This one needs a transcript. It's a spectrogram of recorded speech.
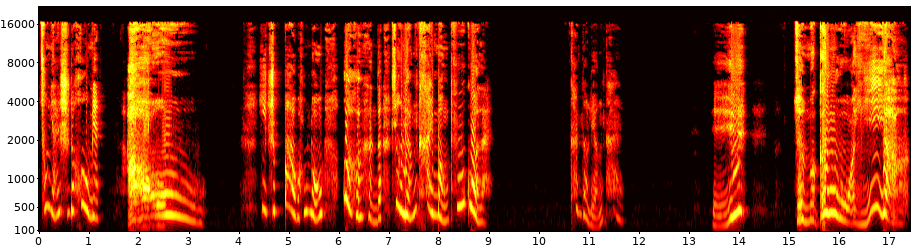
从岩石的后面，嗷！一只霸王龙恶狠狠地向梁太猛扑过来。看到梁太，诶，怎么跟我一样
